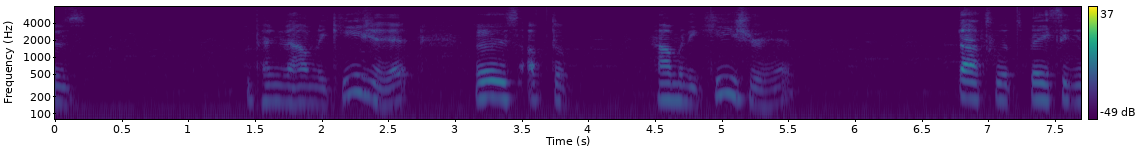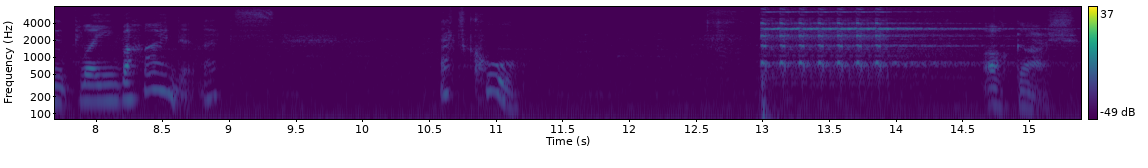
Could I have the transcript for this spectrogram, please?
There's depending on how many keys you hit, there's up to how many keys you hit. That's what's basically playing behind it. That's That's cool. Oh gosh.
